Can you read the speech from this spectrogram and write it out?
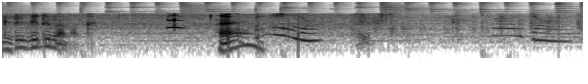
ぐるぐるなのか。はい。ないよ。ないじゃん。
